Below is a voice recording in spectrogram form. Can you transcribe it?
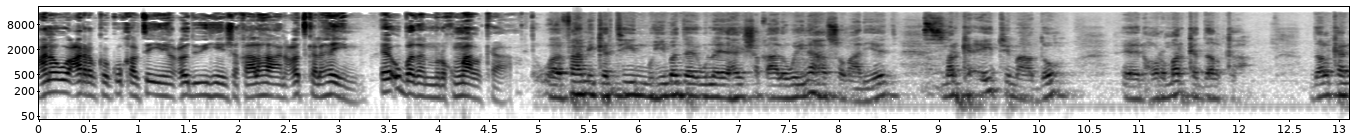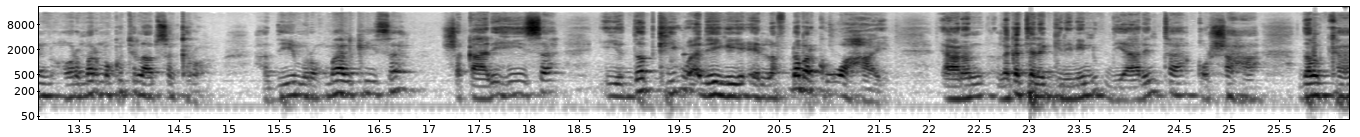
waxaana uu carabka ku qabtay inay cod u yihiin shaqaalaha aan codka lahayn ee u badan muruqmaalka. Waad fahmi kartiin muhiimadda uu leeyahay shaqaalo weynaha soomaaliyeed. Marka ay timaado horumarka dalka dalkan horumar ma ku tillaabsan karo. Haddii muruqmaalkiisa shaqaalihiisa iyo dadkii u adeegaya ee lafdhabarka u ahaay aanan laga talagelinin diyaarinta qorshaha dalka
